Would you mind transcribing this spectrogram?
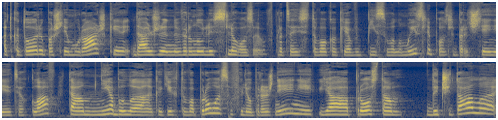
от которой пошли мурашки, даже навернулись слезы в процессе того, как я выписывала мысли после прочтения этих глав. Там не было каких-то вопросов или упражнений, я просто дочитала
